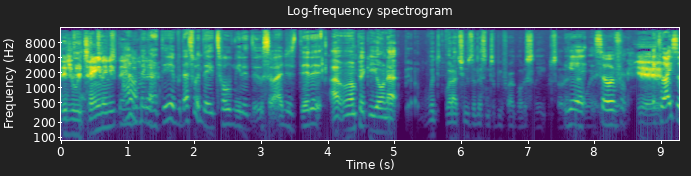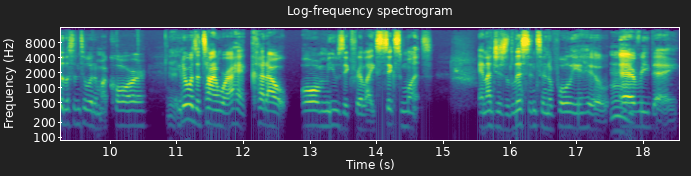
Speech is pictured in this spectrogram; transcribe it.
Did you retain anything? I don't doing think I did, but that's what they told me to do, so I just did it. I'm, I'm picky on that. What, what I choose to listen to before I go to sleep. So that, Yeah. that way, So if Yeah. because I used to listen to it in my car. yeah. There was a time where I had cut out all music for like six months, and I just listened to Napoleon Hill Mm. every day.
